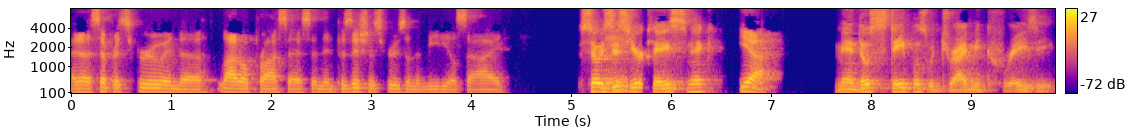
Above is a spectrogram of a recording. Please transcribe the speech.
and a separate screw in the lateral process, and then position screws on the medial side. So is this your case, Nick? Yeah. Man, those staples would drive me crazy.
